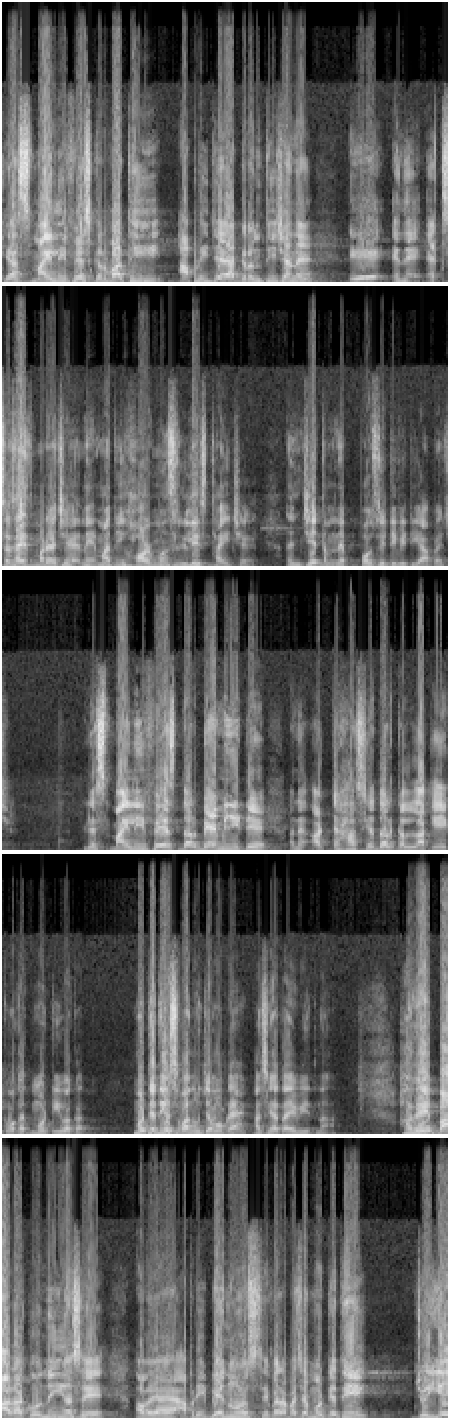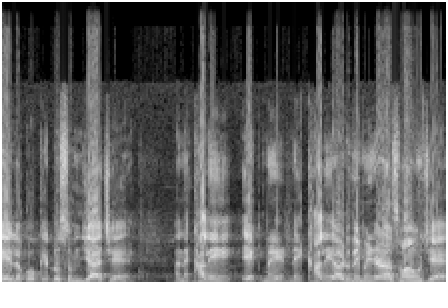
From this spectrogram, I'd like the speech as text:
કે આ સ્માઇલી ફેસ કરવાથી આપણી જે આ ગ્રંથિ છે ને, એ એને એક્સરસાઇઝ મળે છે અને એમાંથી હોર્મોન્સ રિલીઝ થાય છે અને જે તમને પોઝિટિવિટી આપે છે. એટલે સ્માઇલી ફેસ દર બે મિનિટે અને અટ્ટહાસ્ય દર કલાકે એક વખત, મોટી વખત. મોટેથી હસવાનું જેમ આપણે હસ્યા હતા એવી રીતના. હવે બાળકો નહીં હશે. હવે આપણી બહેનો હસશે બરાબર છે? મોટેથી જોઈએ એ લોકો કેટલું સમજ્યા છે. અને ખાલી એક મિનિટની ખાલી અડધી મિનિટ હસવાનું છે.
